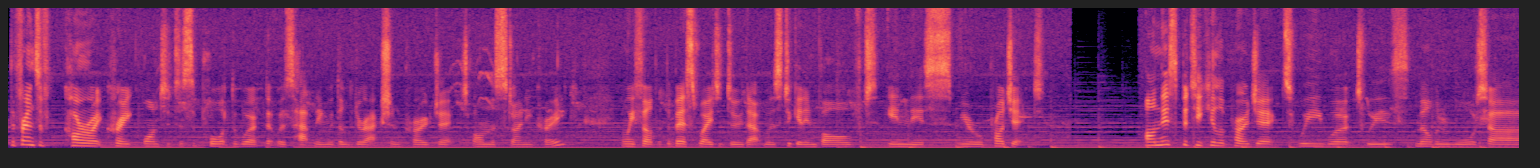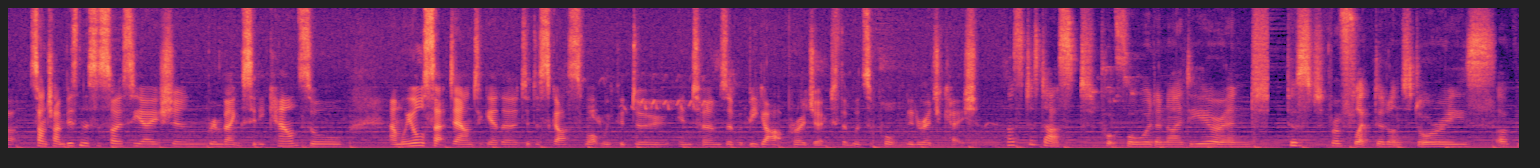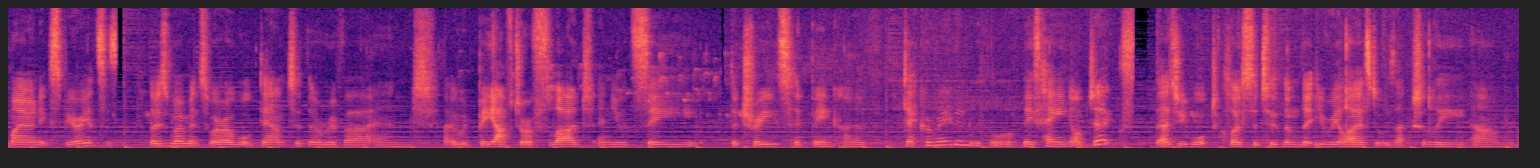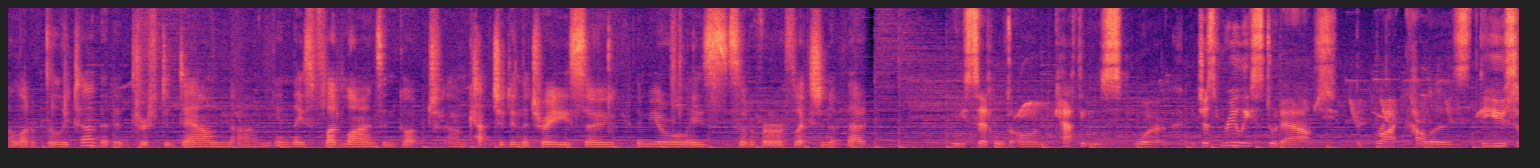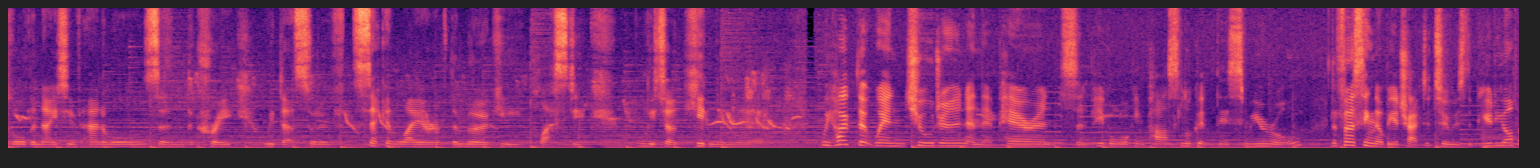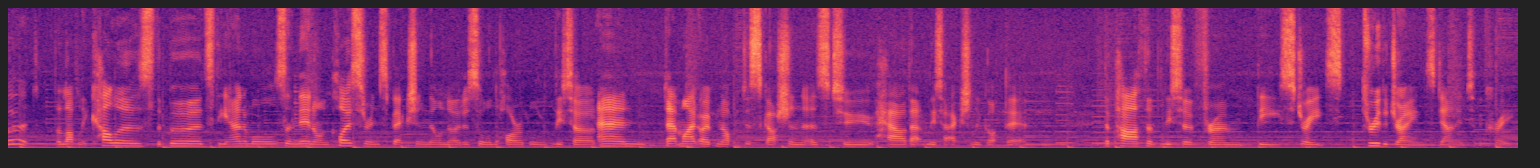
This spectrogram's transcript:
The Friends of Kororoit Creek wanted to support the work that was happening with the Litter Action Project on the Stony Creek and we felt that the best way to do that was to get involved in this mural project. On this particular project, we worked with Melbourne Water, Sunshine Business Association, Brimbank City Council, and we all sat down together to discuss what we could do in terms of a big art project that would support litter education. I was just asked to put forward an idea and just reflected on stories of my own experiences. Those moments where I walked down to the river and it would be after a flood and you would see the trees had been kind of decorated with all of these hanging objects. As you walked closer to them that you realised it was actually um, a lot of the litter that had drifted down um, in these floodlines and got um, captured in the trees. So the mural is sort of a reflection of that. We settled on Kathy's work. It just really stood out. The bright colours, the use of all the native animals and the creek with that sort of second layer of the murky plastic litter hidden in there. We hope that when children and their parents and people walking past look at this mural, the first thing they'll be attracted to is the beauty of it, the lovely colours, the birds, the animals, and then on closer inspection they'll notice all the horrible litter and that might open up a discussion as to how that litter actually got there. The path of litter from the streets through the drains down into the creek.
